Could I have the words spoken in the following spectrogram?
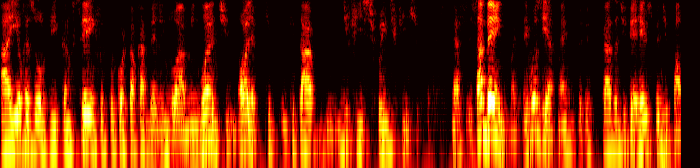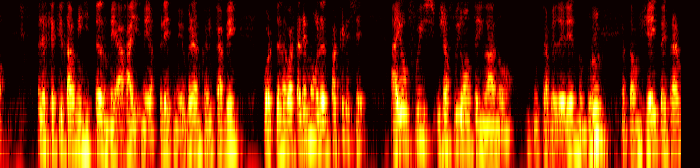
Aí eu resolvi, cansei, fui, fui cortar o cabelo em luar minguante. Olha, que, que tá difícil, foi difícil. Né? Sabendo, mas teimosia, né? Casa de ferreiro, espelho de pau. Mas é que aquilo tava me irritando, a raiz meio preta, meio branco, aí acabei cortando, agora tá demorando para crescer. Aí eu fui, já fui ontem lá no, no cabeleireiro, no Bruno, para dar um jeito aí para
